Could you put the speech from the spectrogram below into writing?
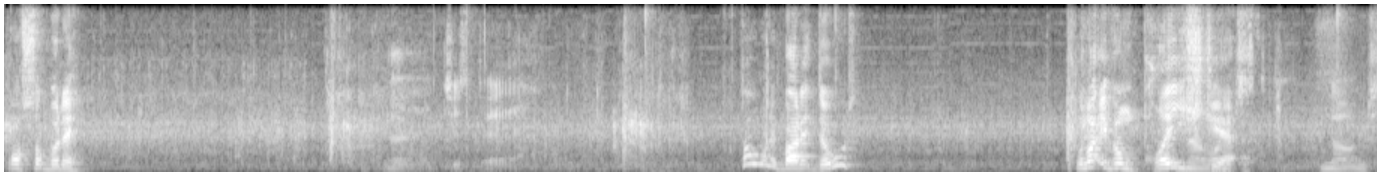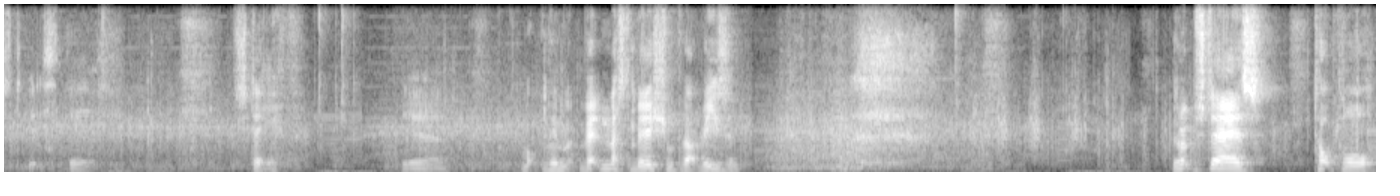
What's up, buddy? uh, just there. Don't worry about it, dude. We're not even placed no, I'm yet. just, no, I'm just a bit stiff. Stiff. Yeah. What, invented masturbation for that reason. They're upstairs, top floor.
